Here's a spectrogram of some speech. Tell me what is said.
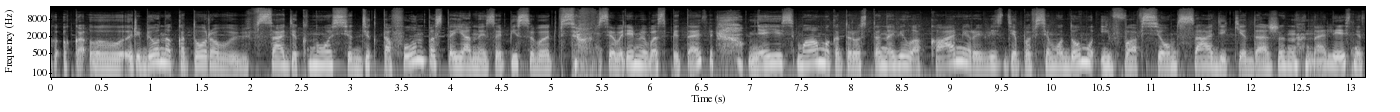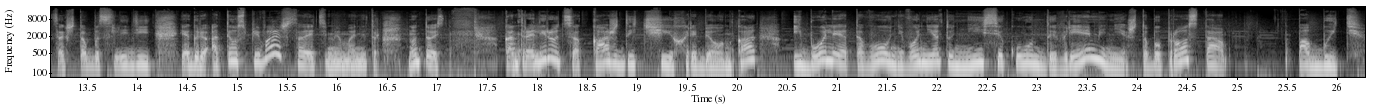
ка- э, ребенок, которого в садик носит диктофон постоянно и записывает все, все время воспитатель. У меня есть мама, которая установила камеры везде по всему дому и во всем садике, даже на, на лестницах, чтобы следить. Я говорю, а ты успеваешь с этими мониторами? Ну, то есть контролируется каждый чих ребенка, и более того, у него нету ни секунды времени, чтобы просто побыть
